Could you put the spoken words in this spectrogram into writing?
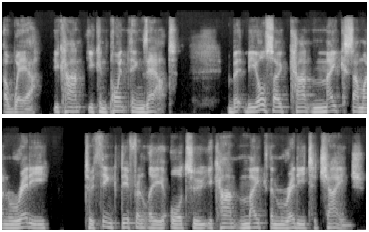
aware. You can't you can point things out but you also can't make someone ready to think differently or to you can't make them ready to change.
